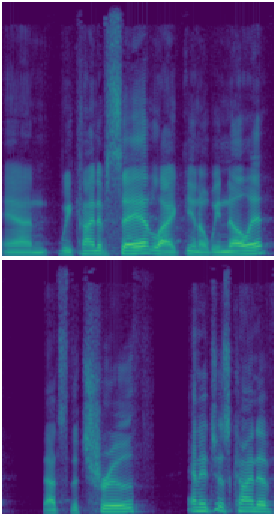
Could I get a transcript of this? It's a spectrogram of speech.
And we kind of say it like, you know, we know it, that's the truth, and it just kind of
